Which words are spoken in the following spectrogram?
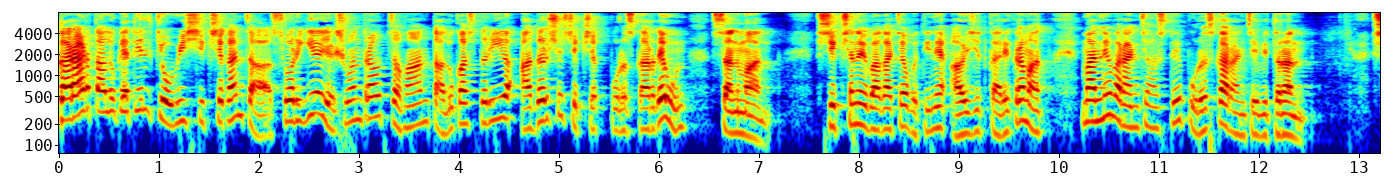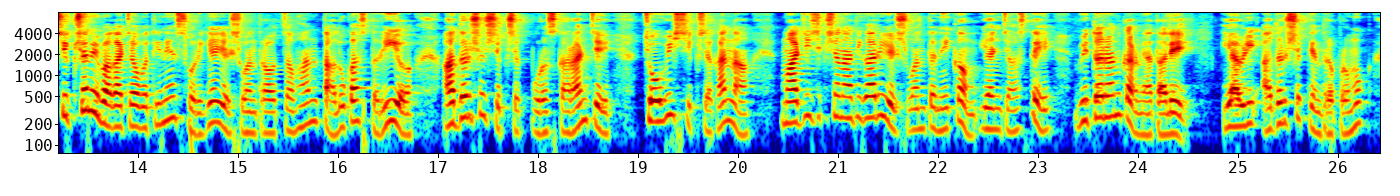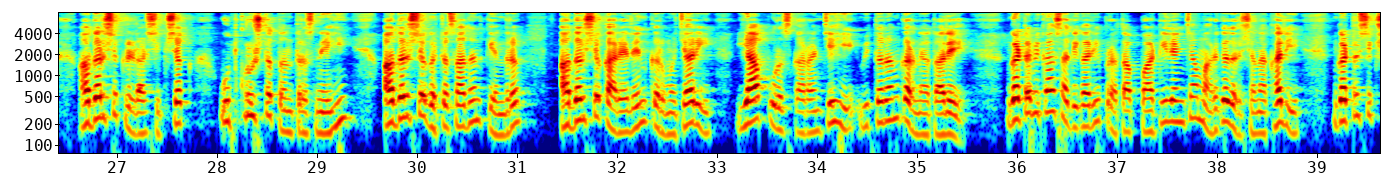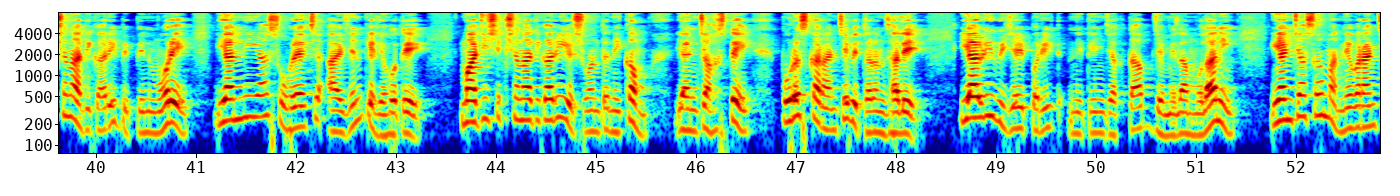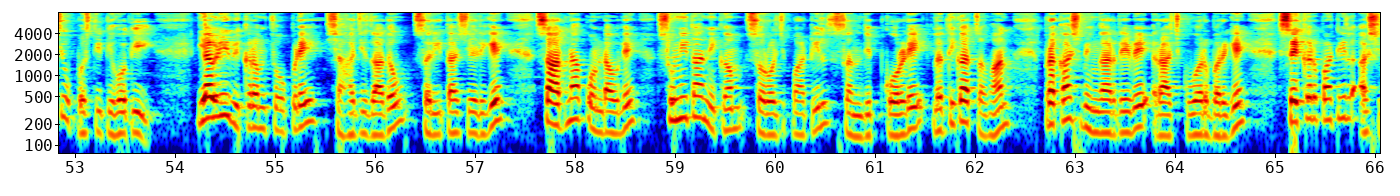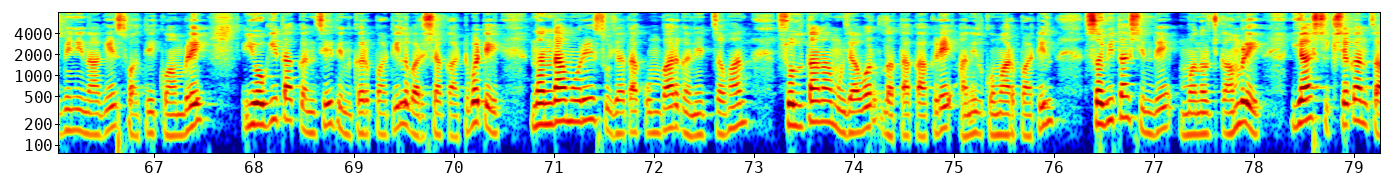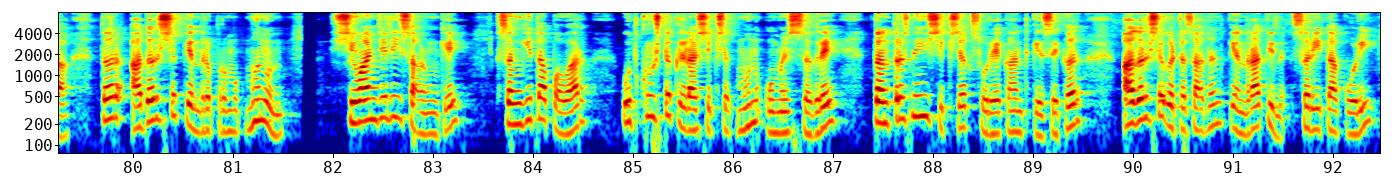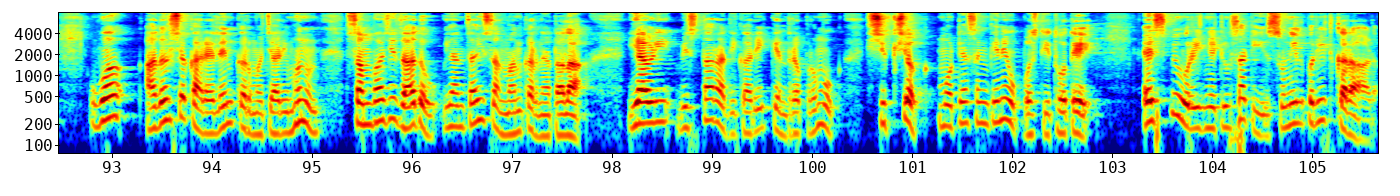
कराड तालुक्यातील चोवीस शिक्षकांचा स्वर्गीय यशवंतराव चव्हाण तालुकास्तरीय आदर्श शिक्षक पुरस्कार देऊन सन्मान. शिक्षण विभागाच्या वतीने आयोजित कार्यक्रमात मान्यवरांच्या हस्ते पुरस्कारांचे वितरण. शिक्षण विभागाच्या वतीने स्वर्गीय यशवंतराव चव्हाण तालुकास्तरीय आदर्श शिक्षक पुरस्कारांचे चोवीस शिक्षकांना माजी शिक्षणाधिकारी यशवंत निकम यांच्या हस्ते वितरण करण्यात आले. यावेळी आदर्श केंद्र प्रमुख आदर्श क्रीडा शिक्षक उत्कृष्ट तंत्रस्नेही आदर्श गटसाधन केंद्र आदर्श कार्यालयीन कर्मचारी या पुरस्कारांचेही वितरण करण्यात आले. गटविकास अधिकारी प्रताप पाटील यांच्या मार्गदर्शनाखाली गटशिक्षण अधिकारी बिपिन मोरे यांनी या सोहळ्याचे आयोजन केले होते. माजी शिक्षणाधिकारी यशवंत निकम यांच्या हस्ते पुरस्कारांचे वितरण झाले. यावेळी विजय परीट नितीन जगताप जमिला मुलानी यांच्यासह मान्यवरांची उपस्थिती होती. यावेळी विक्रम चोपडे शहाजी जाधव सरिता शेडगे साधना कोंडावले सुनीता निकम सरोज पाटील संदीप कोरडे लतिका चव्हाण प्रकाश भिंगारदेवे राजकुवर बर्गे शेखर पाटील अश्विनी नागे स्वाती कांबळे योगिता कनसे दिनकर पाटील वर्षा काटवटे नंदा मोरे सुजाता कुंभार गणेश चव्हाण सुलताना मुजावर लता काकडे अनिल कुमार पाटील सविता शिंदे मनोज कांबळे या शिक्षकांचा तर आदर्श केंद्रप्रमुख म्हणून शिवांजली साळुंके संगीता पवार उत्कृष्ट क्रीडा शिक्षक म्हणून उमेश सगरे तंत्रस्नेही शिक्षक सूर्यकांत केसेकर आदर्श गटसाधन केंद्रातील सरिता कोळी व आदर्श कार्यालयीन कर्मचारी म्हणून संभाजी जाधव यांचाही सन्मान करण्यात आला. यावेळी विस्तार अधिकारी केंद्रप्रमुख शिक्षक मोठ्या संख्येने उपस्थित होते. एस पी ओरिजिनेटिव्हसाठी सुनील परीट कराड.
